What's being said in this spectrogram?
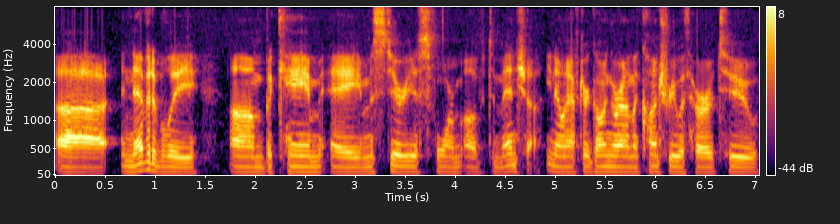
uh, inevitably um, became a mysterious form of dementia. You know, after going around the country with her to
